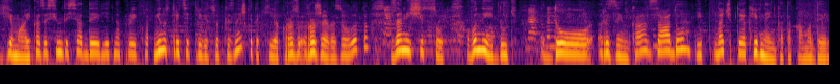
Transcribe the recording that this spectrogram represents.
Є майка за 79, наприклад. Мінус 33% знижки, такі як рожеве золото, замість 600. Вони йдуть до резинка ззаду, і начебто як рівненька така модель.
